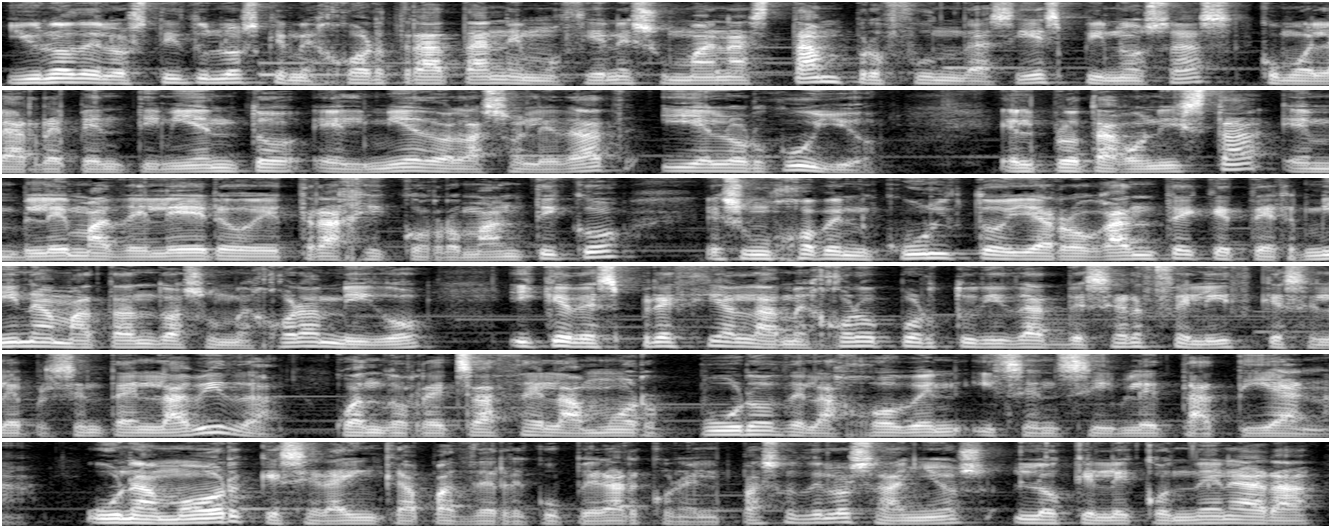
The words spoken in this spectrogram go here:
y uno de los títulos que mejor tratan emociones humanas tan profundas y espinosas como el arrepentimiento, el miedo a la soledad y el orgullo el protagonista, emblema del héroe trágico romántico, es un joven culto y arrogante que termina matando a su mejor amigo y que desprecia la mejor oportunidad de ser feliz que se le presenta en la vida, cuando rechaza el amor puro de la joven y sensible Tatiana. Un amor que será incapaz de recuperar con el paso de los años, lo que le condenará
